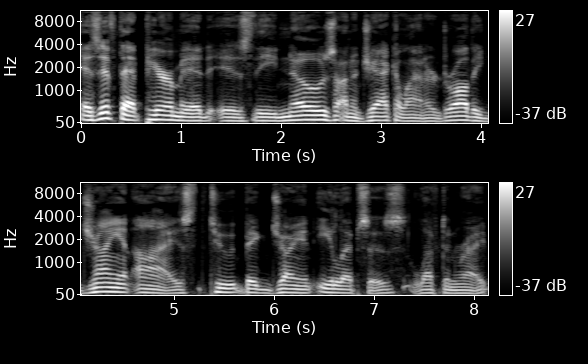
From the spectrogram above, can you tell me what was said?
as if that pyramid is the nose on a jack o' lantern, draw the giant eyes, two big giant ellipses, left and right.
